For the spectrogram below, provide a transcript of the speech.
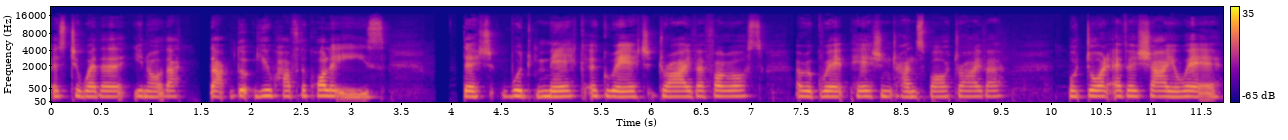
as to whether, you know, that, that, that you have the qualities that would make a great driver for us or a great patient transport driver. But don't ever shy away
